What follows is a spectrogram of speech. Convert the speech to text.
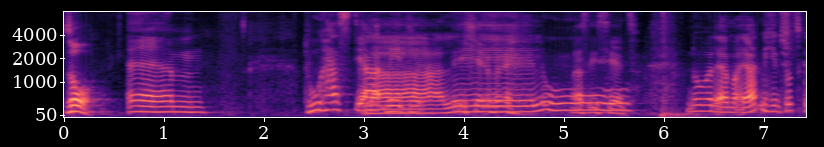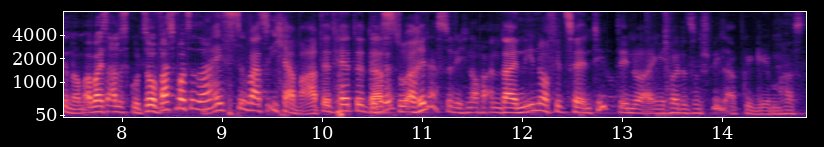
So, ähm, du hast ja... nee, ich, äh, was ist jetzt? Nur der, er hat mich in Schutz genommen, aber ist alles gut. So, was wolltest du sagen? Weißt du, was ich erwartet hätte, dass Bitte? du, erinnerst du dich noch an deinen inoffiziellen Tipp, den du eigentlich heute zum Spiel abgegeben hast?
